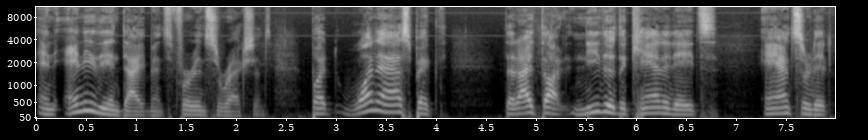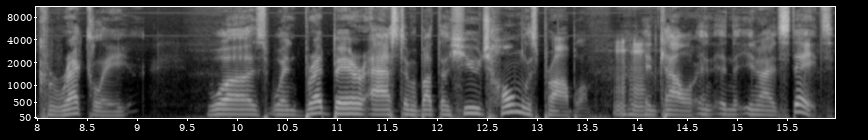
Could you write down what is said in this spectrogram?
in any of the indictments for insurrections. But one aspect that I thought neither the candidates answered it correctly was when Bret Baier asked him about the huge homeless problem Mhm. in Cal in, in the United States.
